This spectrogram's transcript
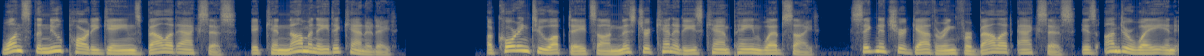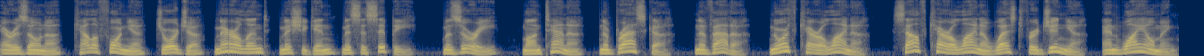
Once the new party gains ballot access, it can nominate a candidate. According to updates on Mr. Kennedy's campaign website, signature gathering for ballot access is underway in Arizona, California, Georgia, Maryland, Michigan, Mississippi, Missouri, Montana, Nebraska, Nevada, North Carolina, South Carolina, West Virginia, and Wyoming.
